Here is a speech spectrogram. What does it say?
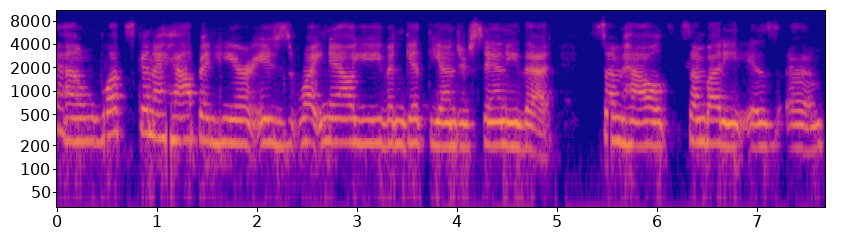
And what's going to happen here is right now you even get the understanding that somehow somebody is um,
